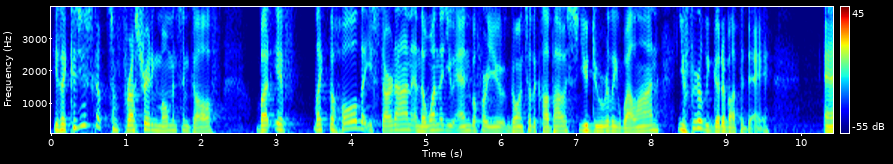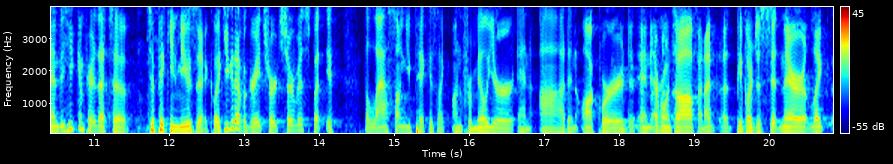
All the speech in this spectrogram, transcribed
He's like, Because you just got some frustrating moments in golf, but if like the hole that you start on and the one that you end before you go into the clubhouse, you do really well on, you feel really good about the day. And he compared that to to picking music. Like you could have a great church service, but if the last song you pick is like unfamiliar and odd and awkward and everyone's off and I, uh, people are just sitting there like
